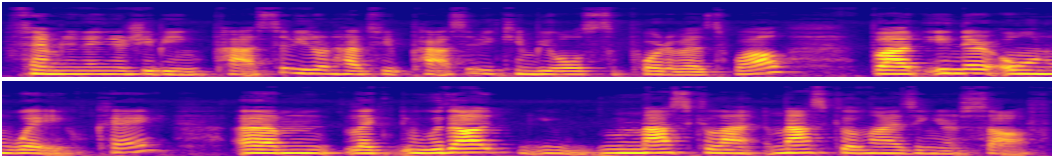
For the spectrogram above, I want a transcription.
feminine energy being passive. You don't have to be passive. You can be all supportive as well but in their own way okay um like without masculine masculinizing yourself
